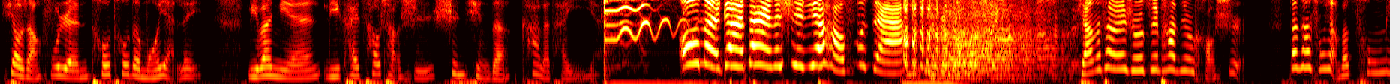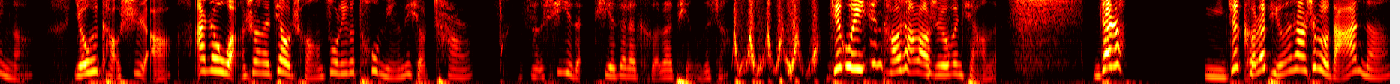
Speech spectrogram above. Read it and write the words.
校长夫人偷偷的抹眼泪。李万年离开操场时，深情的看了他一眼。Oh my god！大人的世界好复杂。强子上学时候最怕的就是考试，但他从小他聪明啊。有回考试啊，按照网上的教程做了一个透明的小抄，仔细的贴在了可乐瓶子上。结果一进考场，老师又问强子：“你站住！你这可乐瓶子上是不是有答案呢？”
